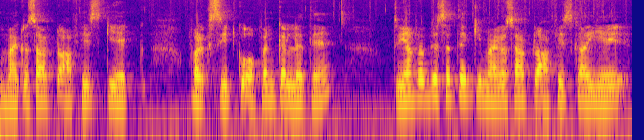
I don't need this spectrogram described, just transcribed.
माइक्रोसॉफ्ट ऑफ़िस की एक वर्कशीट को ओपन कर लेते हैं। तो यहाँ पे आप देख सकते हैं कि माइक्रोसॉफ्ट ऑफ़िस का ये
